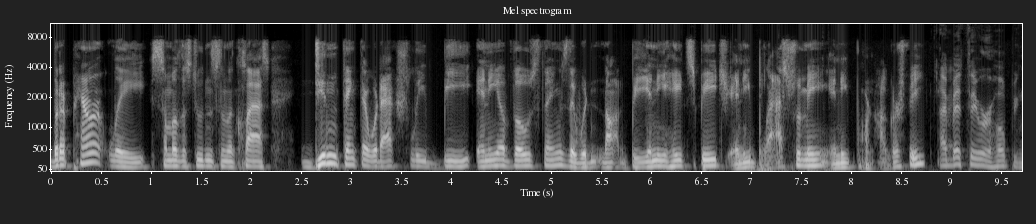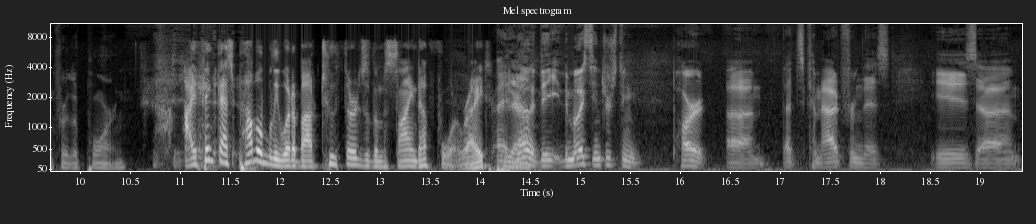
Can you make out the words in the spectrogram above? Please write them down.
But apparently, some of the students in the class didn't think there would actually be any of those things. There would not be any hate speech, any blasphemy, any pornography. I bet they were hoping for the porn. I think that's probably what about two thirds of them signed up for, right? Right. Yeah. No, the the most interesting part um, that's come out from this is um,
